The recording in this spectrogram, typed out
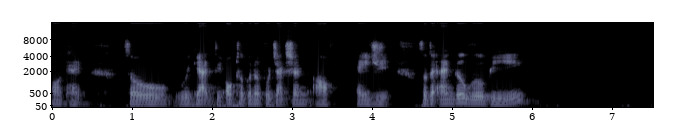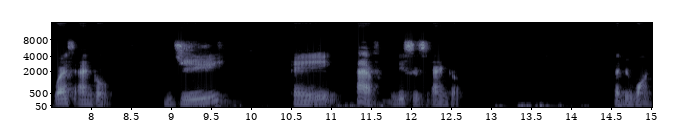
Okay, so we get the orthogonal projection of AG. So the angle will be, where's angle? G, A, F. This is angle that we want.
